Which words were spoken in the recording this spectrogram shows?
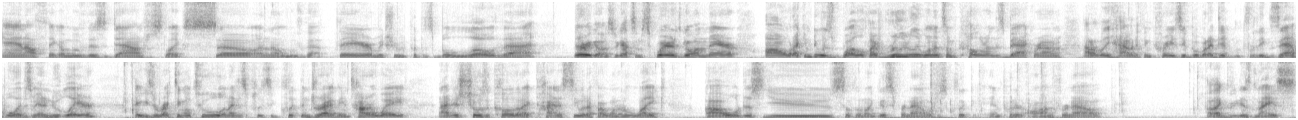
And I'll think I'll move this down just like so. And then I'll move that there. Make sure we put this below that. There we go. So we got some squares going there. Uh, what I can do as well, if I really, really wanted some color in this background, I don't really have anything crazy, but what I did for the example, I just made a new layer. I used a rectangle tool, and I just basically clicked and dragged the entire way, and I just chose a color that I kind of see what if I wanted to like. Uh, we'll just use something like this for now. We'll just click and put it on for now. Uh, that green is nice.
